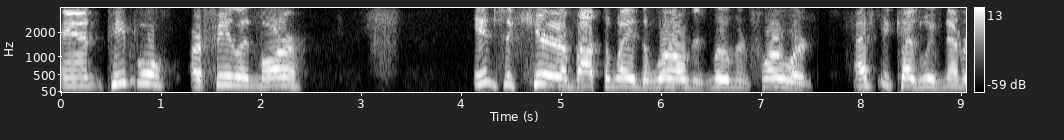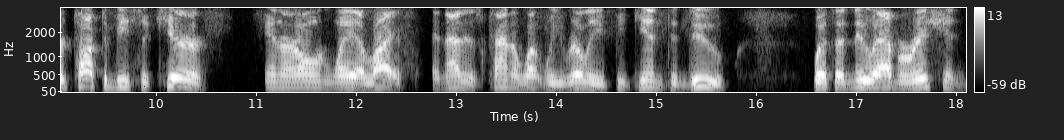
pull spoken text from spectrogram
and people are feeling more insecure about the way the world is moving forward. That's because we've never taught to be secure in our own way of life and that is kind of what we really begin to do with a new aberration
